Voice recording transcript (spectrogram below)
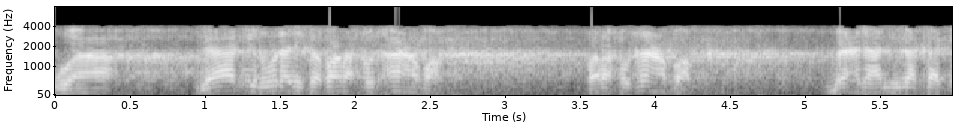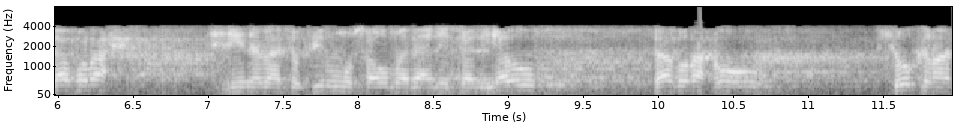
ولكن هنالك فرح أعظم. فرح أعظم. معنى أنك تفرح حينما تتم صوم ذلك اليوم تفرح شكرا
